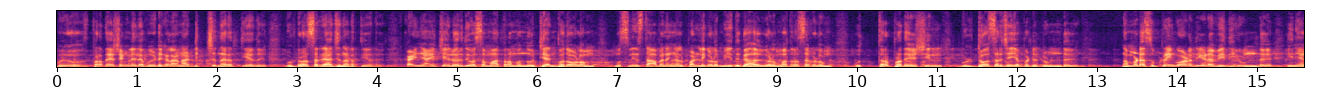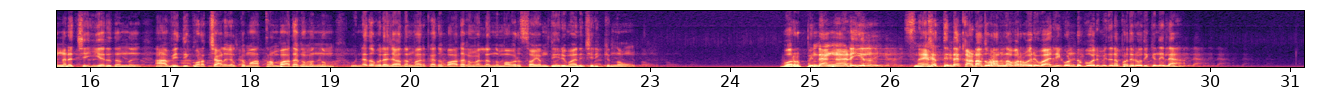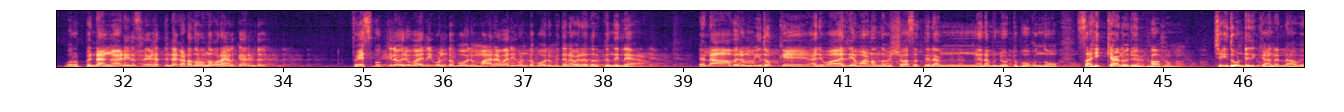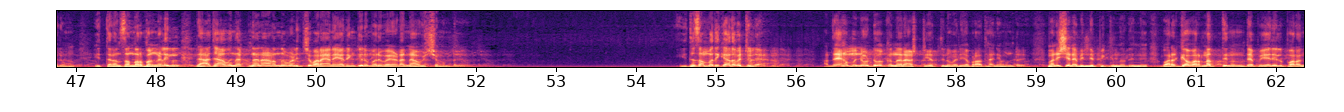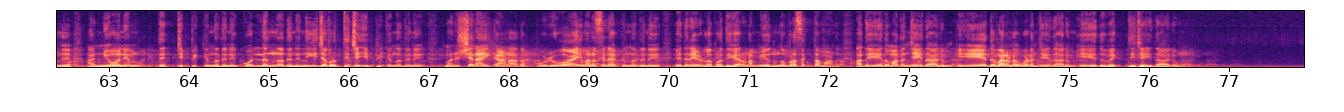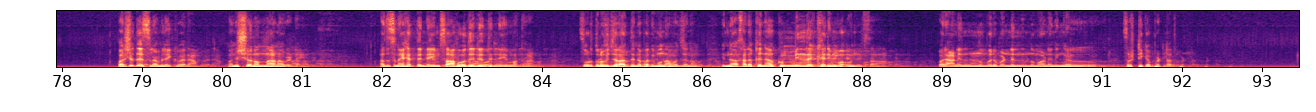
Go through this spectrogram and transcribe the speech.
പ്രദേശങ്ങളിലെ വീടുകളാണ് അടിച്ചു നിരത്തിയത് ബുൾഡോസർ രാജ് നടത്തിയത്. കഴിഞ്ഞ ആഴ്ചയിൽ ഒരു ദിവസം മാത്രം മുന്നൂറ്റി അൻപതോളം മുസ്ലിം സ്ഥാപനങ്ങൾ പള്ളികളും ഈദ്ഗാഹുകളും മദ്രസകളും ഉത്തർപ്രദേശിൽ ബുൾഡോസർ ചെയ്യപ്പെട്ടിട്ടുണ്ട്. നമ്മുടെ സുപ്രീം കോടതിയുടെ വിധിയുണ്ട് ഇനി അങ്ങനെ ചെയ്യരുതെന്ന്. ആ വിധി കുറച്ചാളുകൾക്ക് മാത്രം ബാധകമെന്നും ഉന്നത കുലജാതന്മാർക്ക് അത് ബാധകമല്ലെന്നും അവർ സ്വയം തീരുമാനിച്ചിരിക്കുന്നു. വെറുപ്പിന്റെ അങ്ങാടിയിൽ സ്നേഹത്തിന്റെ കട തുറന്നവർ ഒരു വരി കൊണ്ട് പോലും ഇതിനെ പ്രതിരോധിക്കുന്നില്ല. വെറുപ്പിന്റെ അങ്ങാടിയിൽ സ്നേഹത്തിന്റെ കട തുറന്ന കുറെ ആൾക്കാരുണ്ട്. ഫേസ്ബുക്കിലെ ഒരു വരി കൊണ്ടുപോലും പോലും അര വരി കൊണ്ട് പോലും ഇതിനെ അവർ എതിർക്കുന്നില്ല. എല്ലാവരും ഇതൊക്കെ അനിവാര്യമാണെന്ന വിശ്വാസത്തിൽ അങ്ങനെ മുന്നോട്ട് പോകുന്നു. സഹിക്കാൻ ഒരു വിഭാഗം ചെയ്തുകൊണ്ടിരിക്കാൻ എല്ലാവരും. ഇത്തരം സന്ദർഭങ്ങളിൽ രാജാവ് നഗ്നനാണെന്ന് വിളിച്ചു പറയാൻ ഏതെങ്കിലും ഒരു വേടൻ ആവശ്യമുണ്ട്. ഇത് സമ്മതിക്കാതെ പറ്റില്ല. അദ്ദേഹം മുന്നോട്ട് വെക്കുന്ന രാഷ്ട്രീയത്തിന് വലിയ പ്രാധാന്യമുണ്ട്. മനുഷ്യനെ ഭിന്നിപ്പിക്കുന്നതിന് വർഗവർണത്തിന്റെ പേരിൽ പറഞ്ഞ് അന്യോന്യം തെറ്റിപ്പിക്കുന്നതിന് കൊല്ലുന്നതിന് നീചവൃത്തി ചെയ്യിപ്പിക്കുന്നതിന് മനുഷ്യനായി കാണാതെ പുഴുവായി മനസ്സിലാക്കുന്നതിന് എതിരെയുള്ള പ്രതികരണം എന്നും പ്രസക്തമാണ്. അത് ഏത് മതം ചെയ്താലും ഏത് ഭരണകൂടം ചെയ്താലും ഏത് വ്യക്തി ചെയ്താലും. പരിശുദ്ധ ഇസ്ലാമിലേക്ക് വരാം. മനുഷ്യൻ ഒന്നാണ് അവിടെ അത് സ്നേഹത്തിന്റെയും സാഹോദര്യത്തിന്റെയും മതമാണ്. സൂറത്തുൽ ഹുജറാത്തിന്റെ പതിമൂന്നാം വചനം. ഇന്നാ ഉൻസ. ഒരാണിൽ നിന്നും ഒരു പെണ്ണിൽ നിന്നുമാണ് നിങ്ങൾ സൃഷ്ടിക്കപ്പെട്ടത്.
